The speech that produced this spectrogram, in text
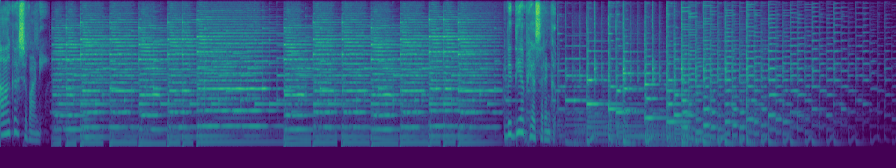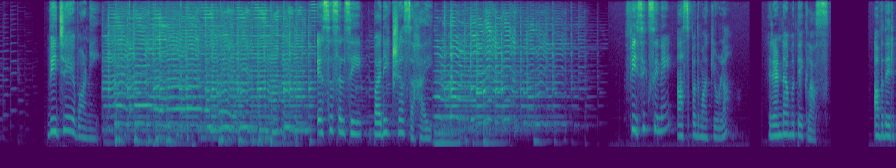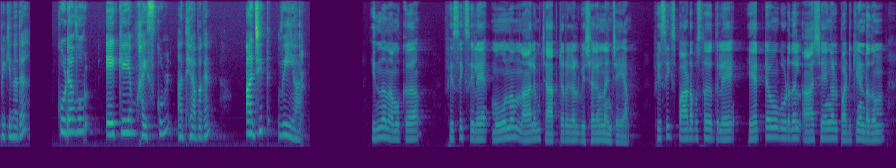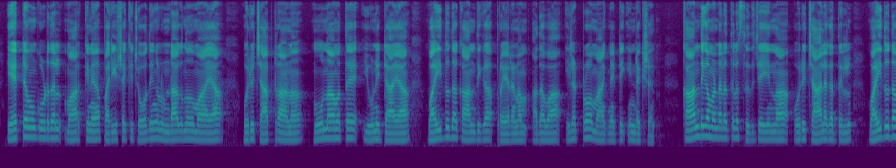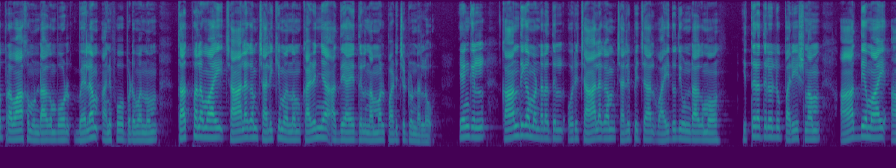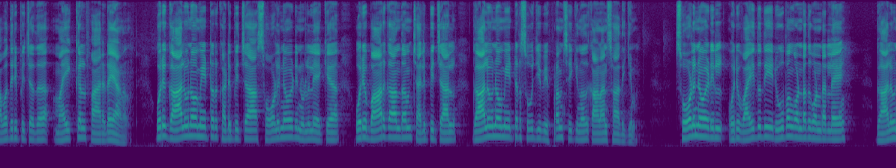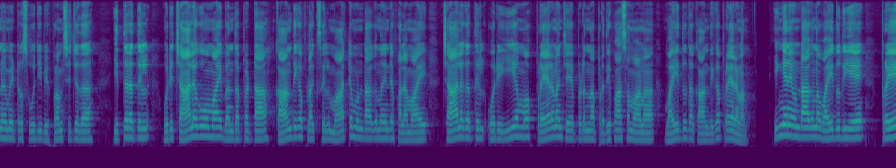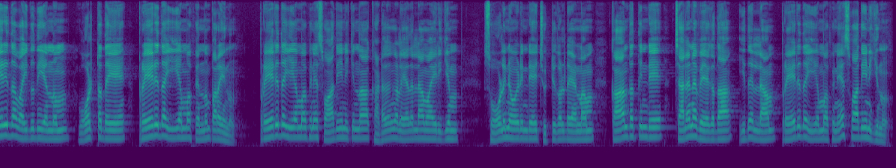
ആകാശവാണി. വിദ്യാഭ്യാസ രംഗം. Vijayavani. S S L C പരീക്ഷാ സഹായി. ഫിസിക്സിനെ ആസ്പദമാക്കിയുള്ള രണ്ടാമത്തെ ക്ലാസ്. അവതരിപ്പിക്കുന്നത് Kudavoor A K M high school അധ്യാപകൻ അജിത് വി ആർ. ഇന്ന് നമുക്ക് ഫിസിക്സിലെ മൂന്നും നാലും ചാപ്റ്ററുകൾ വിശകലനം ചെയ്യാം. ഫിസിക്സ് പാഠപുസ്തകത്തിലെ ഏറ്റവും കൂടുതൽ ആശയങ്ങൾ പഠിക്കേണ്ടതും ഏറ്റവും കൂടുതൽ മാർക്കിന് പരീക്ഷയ്ക്ക് ചോദ്യങ്ങൾ ഉണ്ടാകുന്നതുമായ ഒരു ചാപ്റ്ററാണ് മൂന്നാമത്തെ യൂണിറ്റായ വൈദ്യുത കാന്തിക പ്രേരണം അഥവാ ഇലക്ട്രോ മാഗ്നറ്റിക് ഇൻഡക്ഷൻ. കാന്തിക മണ്ഡലത്തിൽ സ്ഥിതി ചെയ്യുന്ന ഒരു ചാലകത്തിൽ വൈദ്യുത പ്രവാഹമുണ്ടാകുമ്പോൾ ബലം അനുഭവപ്പെടുമെന്നും തത്ഫലമായി ചാലകം ചലിക്കുമെന്നും കഴിഞ്ഞ അധ്യായത്തിൽ നമ്മൾ പഠിച്ചിട്ടുണ്ടല്ലോ. എങ്കിൽ കാന്തിക മണ്ഡലത്തിൽ ഒരു ചാലകം ചലിപ്പിച്ചാൽ വൈദ്യുതി ഉണ്ടാകുമോ? ഇത്തരത്തിലൊരു പരീക്ഷണം ആദ്യമായി അവതരിപ്പിച്ചത് മൈക്കൽ ഫാരഡെയാണ്. ഒരു ഗാലുനോമീറ്റർ ഘടിപ്പിച്ച സോളിനോയിഡിനുള്ളിലേക്ക് ഒരു ബാർകാന്തം ചലിപ്പിച്ചാൽ ഗാലുനോമീറ്റർ സൂചി വിഭ്രംശിക്കുന്നത് കാണാൻ സാധിക്കും. സോളിനോയിഡിൽ ഒരു വൈദ്യുതി രൂപം കൊണ്ടതുകൊണ്ടല്ലേ ഗാലുനോമീറ്റർ സൂചി വിഭ്രംശിച്ചത്? ഇത്തരത്തിൽ ഒരു ചാലകവുമായി ബന്ധപ്പെട്ട കാന്തിക ഫ്ലക്സിൽ മാറ്റമുണ്ടാകുന്നതിന്റെ ഫലമായി ചാലകത്തിൽ ഒരു ഇ എം എഫ് പ്രേരണം ചെയ്യപ്പെടുന്ന പ്രതിഭാസമാണ് വൈദ്യുത കാന്തിക പ്രേരണം. ഇങ്ങനെ ഉണ്ടാകുന്ന വൈദ്യുതിയെ പ്രേരിത വൈദ്യുതി എന്നും വോൾട്ടതയെ പ്രേരിത ഇ എന്നും പറയുന്നു. പ്രേരിത ഇ എം എഫിനെ സ്വാധീനിക്കുന്ന ഘടകങ്ങൾ ഏതെല്ലാമായിരിക്കും? സോളിനോയിഡിന്റെ ചുറ്റുകളുടെ എണ്ണം കാന്തത്തിന്റെ ചലനവേഗത ഇതെല്ലാം പ്രേരിത ഇ എം എഫിനെ സ്വാധീനിക്കുന്നു.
